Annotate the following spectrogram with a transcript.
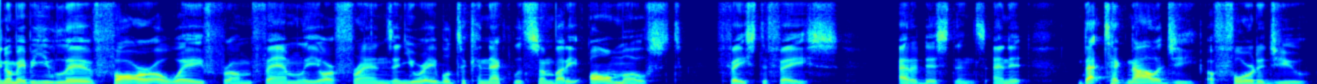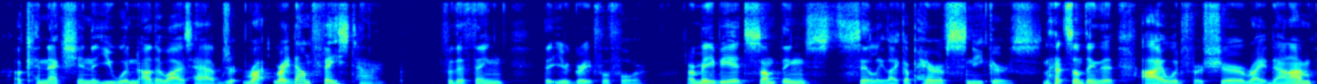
You know, maybe you live far away from family or friends and you were able to connect with somebody almost face to face at a distance and it that technology afforded you a connection that you wouldn't otherwise have. Write, write down facetime for the thing that you're grateful for or maybe it's something silly like a pair of sneakers. That's something that i would for sure write down. I'm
